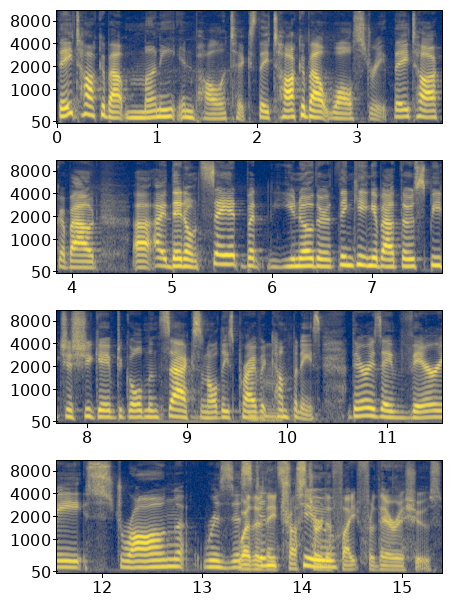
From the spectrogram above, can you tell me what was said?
They talk about money in politics. They talk about Wall Street. They talk about, uh, I, they don't say it, but you know they're thinking about those speeches she gave to Goldman Sachs and all these private mm-hmm. companies. There is a very strong resistance. Whether they trust to, her to fight for their issues.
